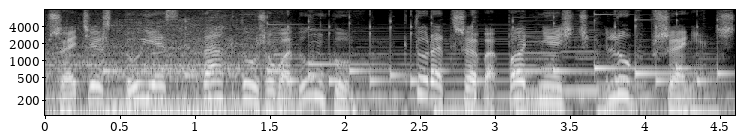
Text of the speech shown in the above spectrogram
Przecież tu jest tak dużo ładunków, które trzeba podnieść lub przenieść.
